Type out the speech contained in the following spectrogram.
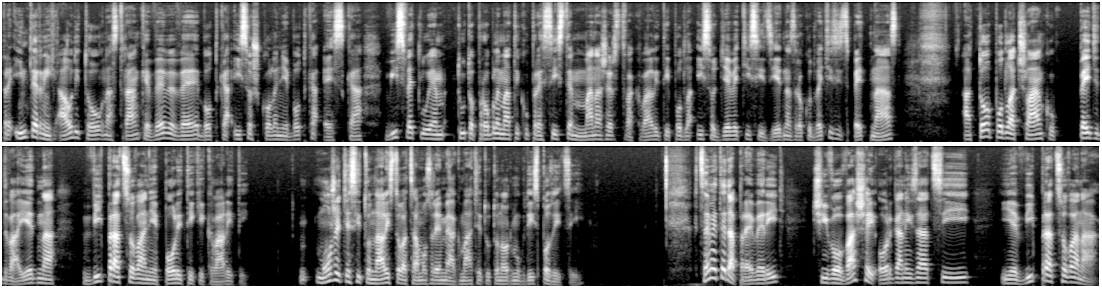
pre interných auditov na stránke www.isoškolenie.sk vysvetľujem túto problematiku pre systém manažerstva kvality podľa ISO 9001 z roku 2015 a to podľa článku 521 vypracovanie politiky kvality. Môžete si to nalistovať samozrejme, ak máte túto normu k dispozícii. Chceme teda preveriť, či vo vašej organizácii je vypracovaná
